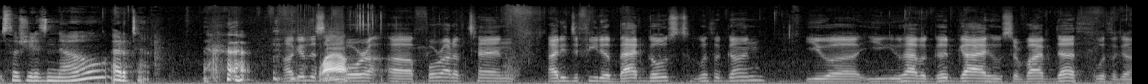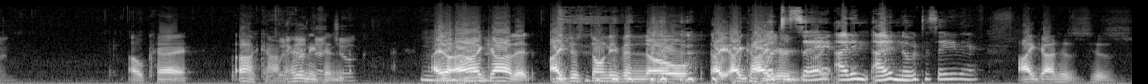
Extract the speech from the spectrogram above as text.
so she doesn't know. Out of ten. I'll give this Wow. a four. Uh, four out of ten. How do you defeat a bad ghost with a gun? You uh, you, you have a good guy who survived death with a gun. Okay. Oh god, Everybody I got don't even. joke? I, don't, I got it. I just don't even know. I, I got what your. to say? I, I, didn't. I didn't know what to say either. I got his his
